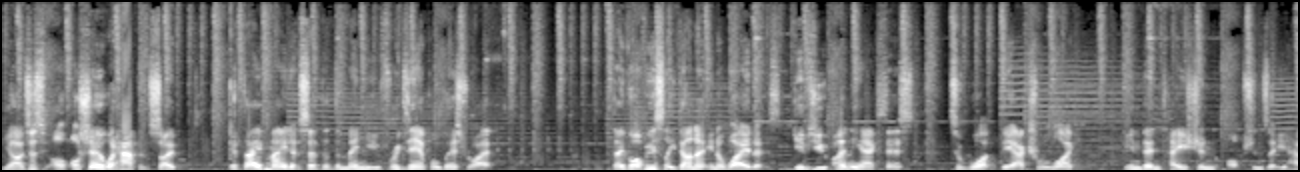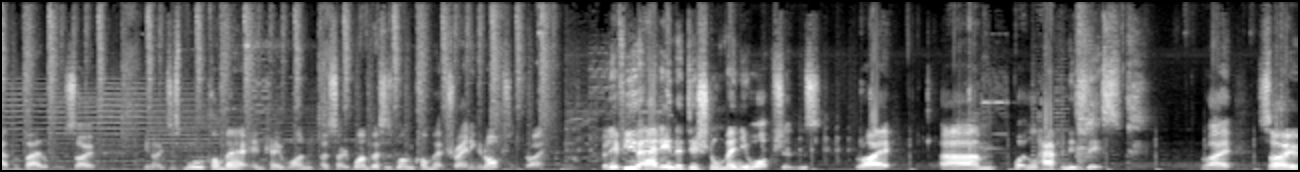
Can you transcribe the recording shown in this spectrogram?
yeah, I'll just I'll, I'll show you what happens. So if they've made it so that the menu, for example, this right, they've obviously done it in a way that gives you only access to what the actual like indentation options that you have available. So, you know, just Mortal Kombat, MK1, oh, sorry, one versus one combat training and options, right? But if you add in additional menu options, right, um, what will happen is this, right? So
